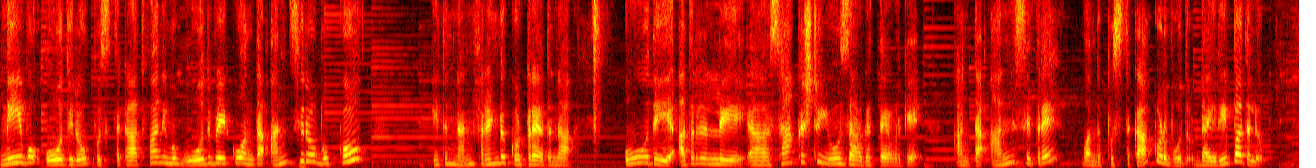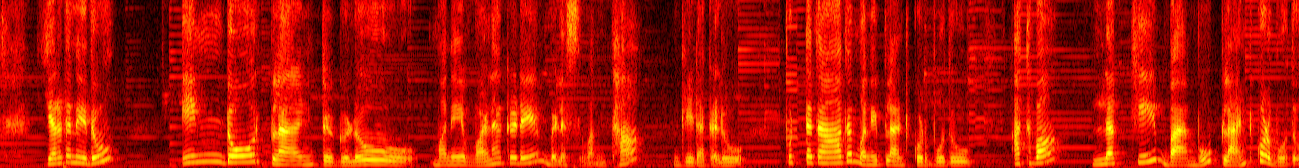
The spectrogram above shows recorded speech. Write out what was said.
ನೀವು ಓದಿರೋ ಪುಸ್ತಕ ಅಥವಾ ನಿಮಗೆ ಓದಬೇಕು ಅಂತ ಅನ್ಸಿರೋ ಬುಕ್ಕು ಇದನ್ನ ನನ್ನ ಫ್ರೆಂಡ್ ಕೊಟ್ರೆ ಅದನ್ನ ಓದಿ ಅದರಲ್ಲಿ ಸಾಕಷ್ಟು ಯೂಸ್ ಆಗುತ್ತೆ ಅವ್ರಿಗೆ ಅಂತ ಅನಿಸಿದ್ರೆ ಒಂದು ಪುಸ್ತಕ ಕೊಡ್ಬೋದು, ಡೈರಿ ಬದಲು. ಎರಡನೇದು ಇಂಡೋರ್ ಪ್ಲ್ಯಾಂಟ್ಗಳು ಮನೆ ಒಳಗಡೆ ಬೆಳೆಸುವಂಥ ಗಿಡಗಳು. ಪುಟ್ಟದಾದ ಮನಿ ಪ್ಲ್ಯಾಂಟ್ ಕೊಡ್ಬೋದು, ಅಥವಾ ಲಕ್ಕಿ ಬ್ಯಾಂಬೂ ಪ್ಲ್ಯಾಂಟ್ ಕೊಡ್ಬೋದು.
